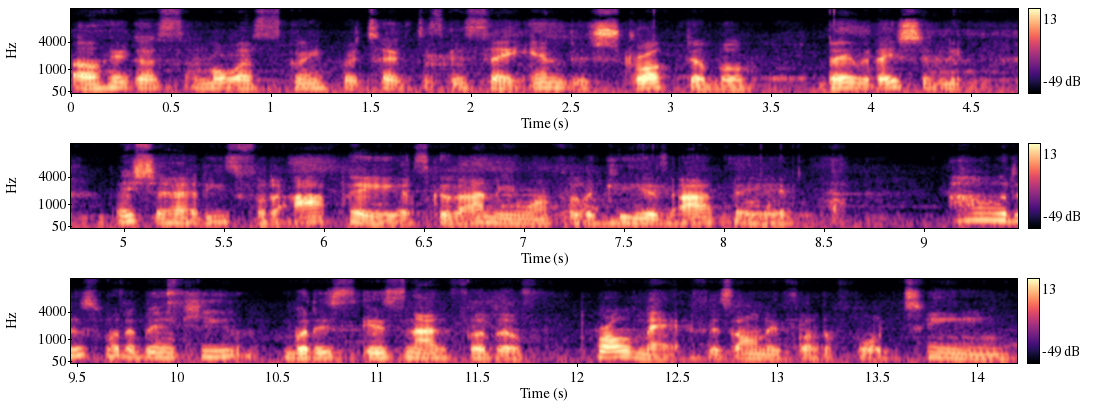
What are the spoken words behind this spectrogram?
Oh, here goes some more screen protectors. It say indestructible. Baby, they should they should have these for the iPads because I need one for the kids' iPad. Oh, this would have been cute, but it's it's not for the Pro Max. It's only for the 14.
